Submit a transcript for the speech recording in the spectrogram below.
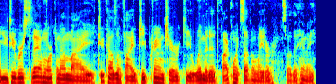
YouTubers, today I'm working on my 2005 Jeep Grand Cherokee Limited 5.7 liter, so the Hemi.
